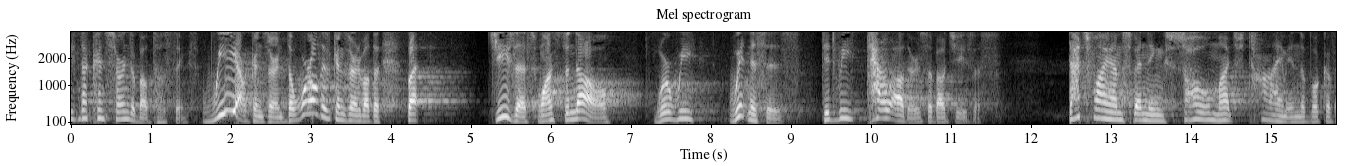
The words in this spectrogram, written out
He's not concerned about those things. We are concerned. The world is concerned about that. But Jesus wants to know were we witnesses? Did we tell others about Jesus? That's why I'm spending so much time in the book of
